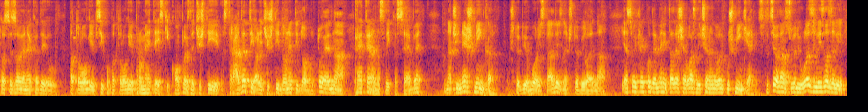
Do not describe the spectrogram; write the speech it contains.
To se zove nekada i u patologije, psihopatologije, prometejski kompleks, da ćeš ti stradati, ali ćeš ti doneti dobro. To je jedna preterana slika sebe, znači ne šminka, što je bio Boris Tadić, znači to je bila jedna Ja sam uvijek rekao da je meni tadašnja vlast ličila na jednu veliku šminkernicu. To ceo dan su ljudi ulazili, izlazili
